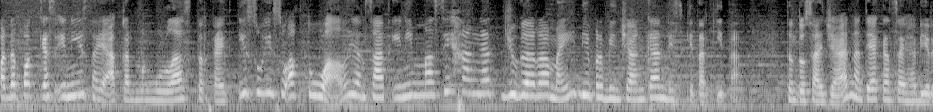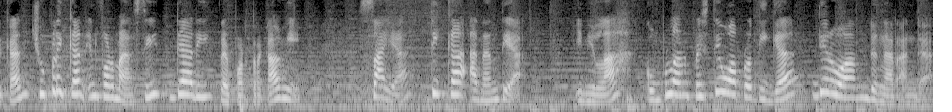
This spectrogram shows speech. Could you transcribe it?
Pada podcast ini saya akan mengulas terkait isu-isu aktual yang saat ini masih hangat juga ramai diperbincangkan di sekitar kita. Tentu saja nanti akan saya hadirkan cuplikan informasi dari reporter kami. Saya Tika Anantia. Inilah kumpulan peristiwa Pro 3 di ruang dengar Anda.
